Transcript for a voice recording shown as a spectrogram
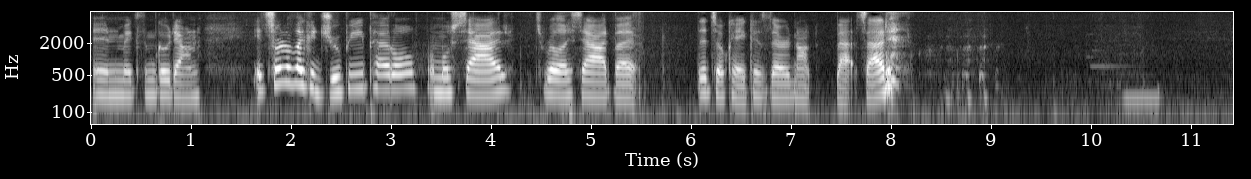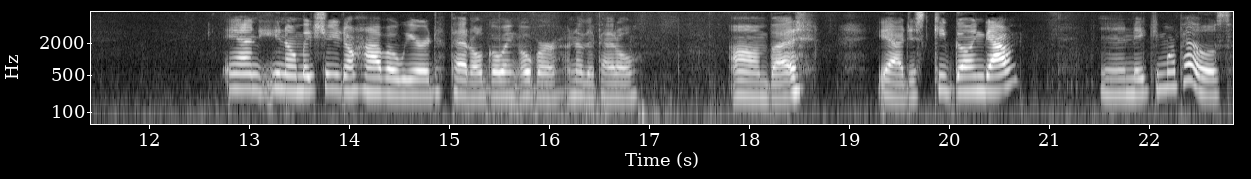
and make them go down. It's sort of like a droopy petal, almost sad. It's really sad, but it's okay because they're not that sad. and, you know, make sure you don't have a weird petal going over another petal. Um, but, yeah, just keep going down and making more petals.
